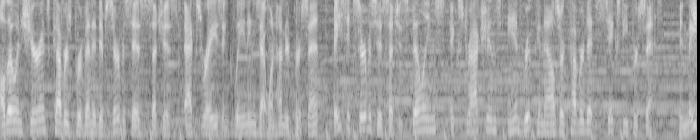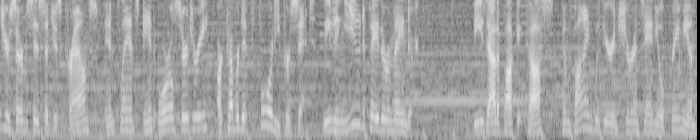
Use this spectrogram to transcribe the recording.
Although insurance covers preventative services such as x rays and cleanings at 100%, basic services such as fillings, extractions, and root canals are covered at 60%. And major services such as crowns, implants, and oral surgery are covered at 40%, leaving you to pay the remainder. These out of pocket costs, combined with your insurance annual premium,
